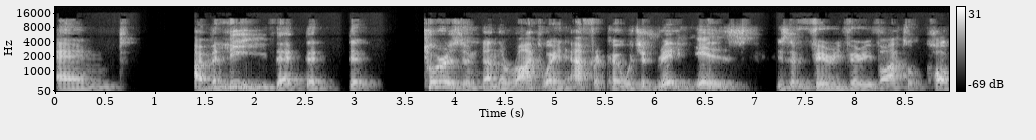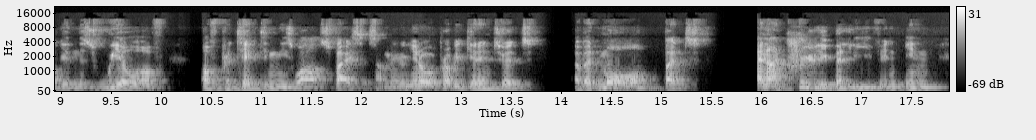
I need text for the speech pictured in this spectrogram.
And I believe that that that tourism done the right way in Africa, which it really is, is a very very vital cog in this wheel of of protecting these wild spaces. I mean, you know, we'll probably get into it a bit more, but and I truly believe in in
